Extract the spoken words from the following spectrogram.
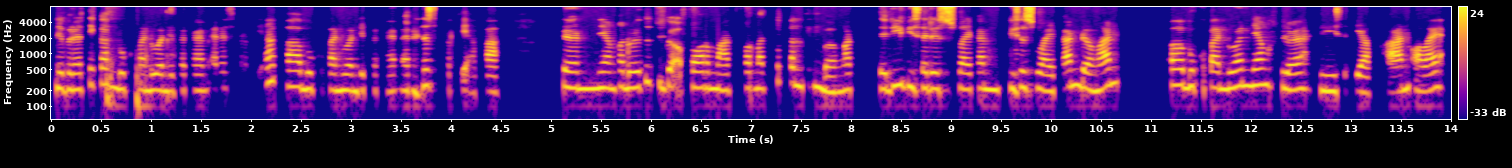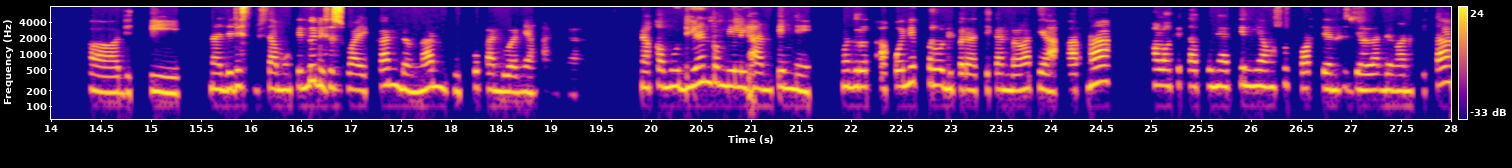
diperhatikan buku panduan di PKMR seperti apa, buku panduan di PKMR seperti apa. Dan yang kedua itu juga format. Format itu penting banget. Jadi bisa disesuaikan disesuaikan dengan uh, buku panduan yang sudah disediakan oleh uh, Dikti. Nah, jadi bisa mungkin tuh disesuaikan dengan buku panduan yang ada. Nah, kemudian pemilihan tim nih. Menurut aku ini perlu diperhatikan banget ya, karena kalau kita punya tim yang support dan sejalan dengan kita,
